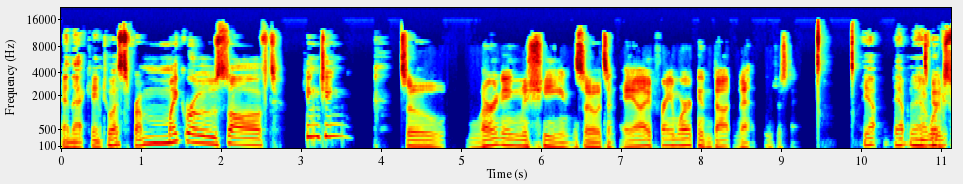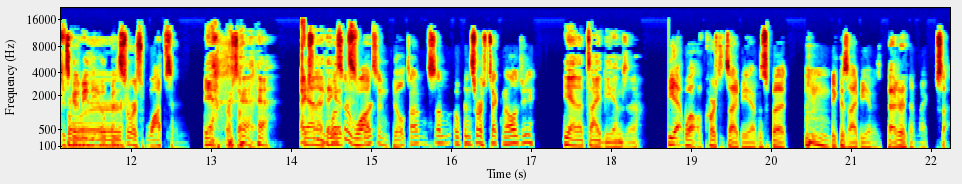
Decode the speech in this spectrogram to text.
And that came to us from Microsoft. Ching ching. So learning machine. So it's an AI framework in .NET. Interesting. Yep. Yep. It's gonna, works be the open source Watson. Yeah. or something. Yeah, I Actually, think wasn't Watson built on some open source technology? Yeah, that's IBM's though. Yeah, well, of course it's IBM's, but because IBM is better than Microsoft.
